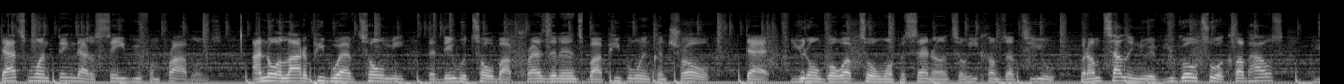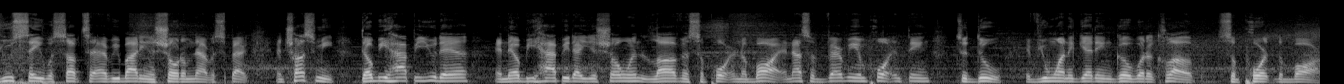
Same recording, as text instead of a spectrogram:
that's one thing that'll save you from problems. I know a lot of people have told me that they were told by presidents, by people in control, that you don't go up to a one percenter until he comes up to you. But I'm telling you, if you go to a clubhouse, you say what's up to everybody and show them that respect. And trust me, they'll be happy you there and they'll be happy that you're showing love and supporting the bar. And that's a very important thing to do if you want to get in good with a club. Support the bar.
